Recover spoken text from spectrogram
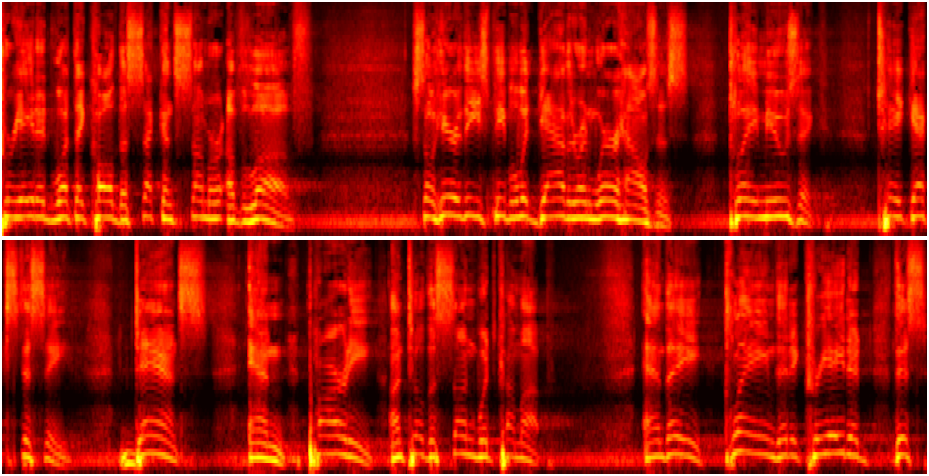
created what they called the second summer of love so here these people would gather in warehouses, play music, take ecstasy, dance, and party until the sun would come up. And they claimed that it created this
